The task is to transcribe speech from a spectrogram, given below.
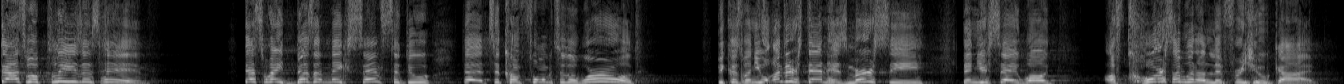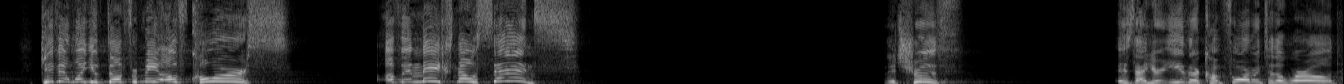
That's what pleases Him. That's why it doesn't make sense to do the, to conform to the world. Because when you understand His mercy, then you say, Well, of course I'm gonna live for you, God. Given what you've done for me, of course. It makes no sense. The truth is that you're either conforming to the world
